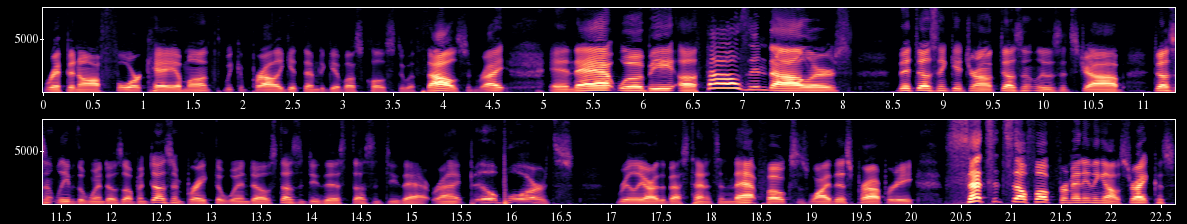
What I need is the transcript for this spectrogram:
ripping off 4K a month, we could probably get them to give us close to a thousand, right? And that would be a thousand dollars that doesn't get drunk, doesn't lose its job, doesn't leave the windows open, doesn't break the windows, doesn't do this, doesn't do that, right? Billboards really are the best tenants. And that, folks, is why this property sets itself up from anything else, right? Because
